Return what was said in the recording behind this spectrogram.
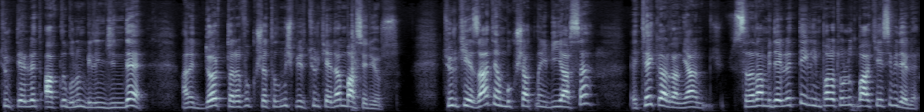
Türk devlet aklı bunun bilincinde. Hani dört tarafı kuşatılmış bir Türkiye'den bahsediyoruz. Türkiye zaten bu kuşatmayı bir yarsa e, tekrardan yani sıradan bir devlet değil imparatorluk bakiyesi bir devlet.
